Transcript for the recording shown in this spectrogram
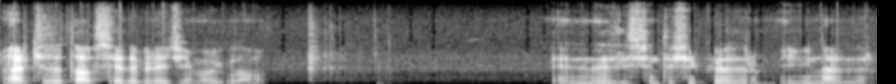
herkese tavsiye edebileceğim uygulama. Dinlediğiniz için teşekkür ederim. İyi günler dilerim.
